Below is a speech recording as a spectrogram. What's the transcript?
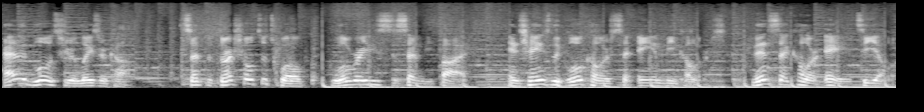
Add a glow to your laser comp. Set the threshold to 12, glow radius to 75, and change the glow colors to A and B colors. Then set color A to yellow.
